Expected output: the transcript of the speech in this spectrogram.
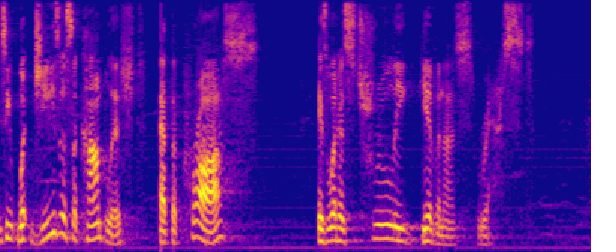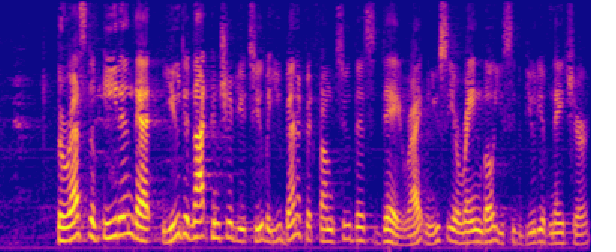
You see, what Jesus accomplished at the cross is what has truly given us rest. The rest of Eden that you did not contribute to, but you benefit from to this day, right? When you see a rainbow, you see the beauty of nature.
